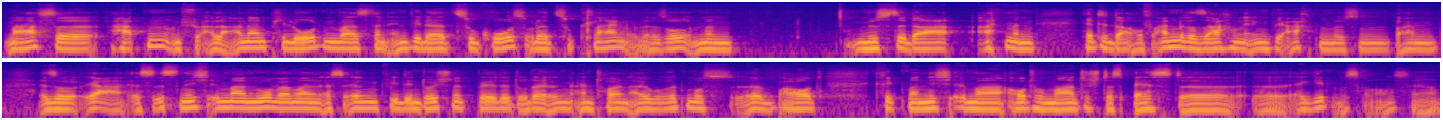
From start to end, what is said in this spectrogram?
Maße hatten und für alle anderen Piloten war es dann entweder zu groß oder zu klein oder so und man müsste da, man hätte da auf andere Sachen irgendwie achten müssen beim, also ja, es ist nicht immer nur, wenn man es irgendwie den Durchschnitt bildet oder irgendeinen tollen Algorithmus äh, baut, kriegt man nicht immer automatisch das beste äh, Ergebnis raus, ja.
